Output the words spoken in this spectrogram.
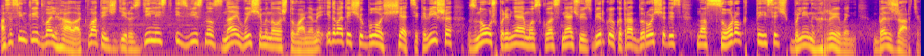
Assassin's Creed Valhalla, Quad HD роздільність і, звісно, з найвищими налаштуваннями. І давайте, щоб було ще цікавіше, знову ж порівняємо з класнячою збіркою, котра дорожча десь на 40 тисяч блін гривень, без жартів.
